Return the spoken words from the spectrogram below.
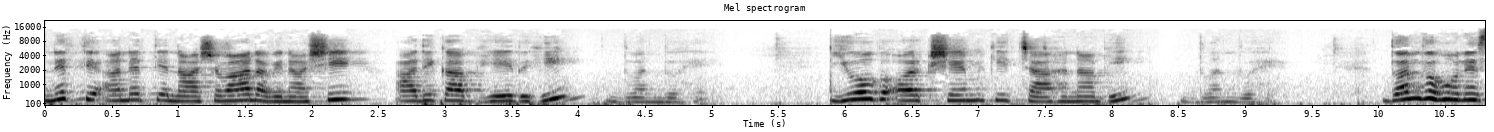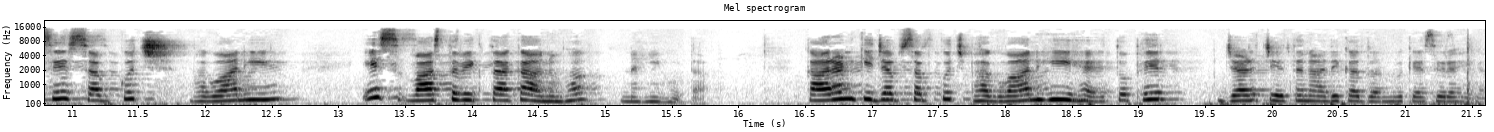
नित्य अनित्य, नाशवान, अविनाशी आदि का भेद ही द्वंद्व है। योग और क्षेम की चाहना भी द्वंद्व है। द्वंद्व होने से सब कुछ भगवान ही है। इस वास्तविकता का अनुभव नहीं होता। कारण कि जब सब कुछ भगवान ही है तो फिर जड़ चेतन आदि का द्वंद्व कैसे रहेगा?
